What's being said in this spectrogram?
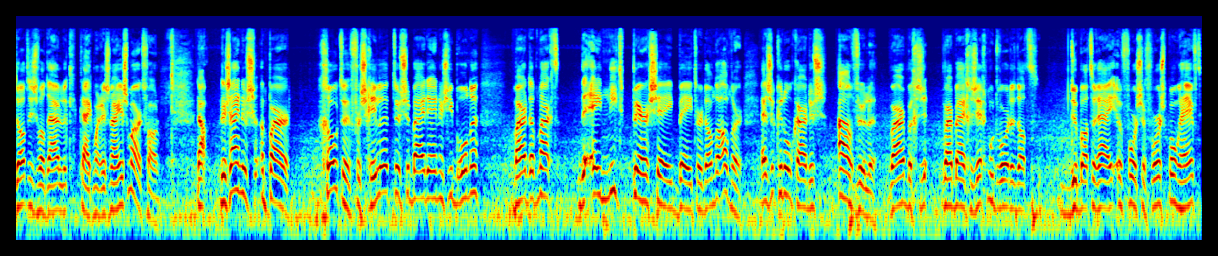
dat is wel duidelijk. Kijk maar eens naar je smartphone. Nou, er zijn dus een paar grote verschillen tussen beide energiebronnen. Maar dat maakt de een niet per se beter dan de ander. En ze kunnen elkaar dus aanvullen. waarbij gezegd moet worden dat de batterij een forse voorsprong heeft.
